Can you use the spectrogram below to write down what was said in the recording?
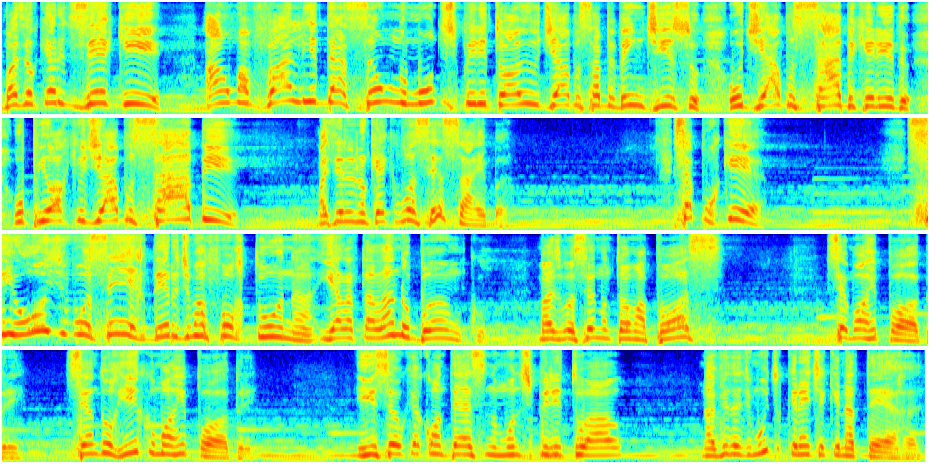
Mas eu quero dizer que há uma validação no mundo espiritual e o diabo sabe bem disso. O diabo sabe, querido. O pior é que o diabo sabe, mas ele não quer que você saiba. Sabe por quê? Se hoje você é herdeiro de uma fortuna e ela está lá no banco, mas você não toma posse, você morre pobre. Sendo rico, morre pobre. E isso é o que acontece no mundo espiritual, na vida de muito crente aqui na terra.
